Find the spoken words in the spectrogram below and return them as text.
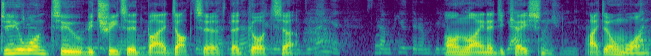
Do you want to be treated by a doctor that got uh, online education? I don't want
